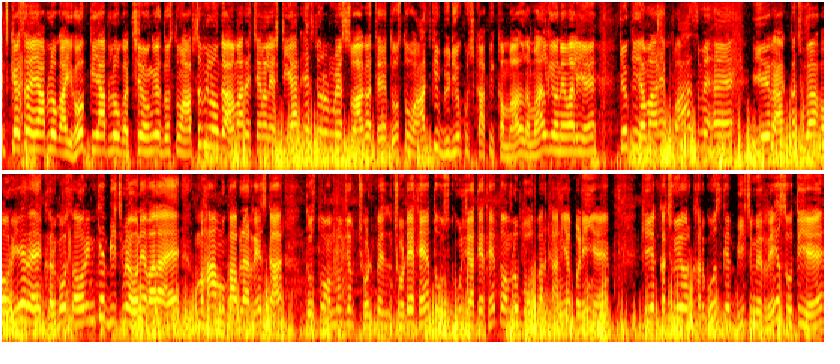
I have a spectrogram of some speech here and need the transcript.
गाइज़ कैसे हैं आप लोग? आई होप कि आप लोग अच्छे होंगे। दोस्तों, आप सभी लोगों का हमारे channel S T R experiment में स्वागत है। दोस्तों, आज की वीडियो कुछ काफ़ी कमाल धमाल की होने वाली है, क्योंकि हमारे पास में है ये रहा कछुआ और ये रहे खरगोश और इनके बीच में होने वाला है महामुकाबला रेस का। दोस्तों, हम लोग जब छोटे छोटे थे तो स्कूल जाते थे तो हम लोग बहुत बार कहानियाँ पढ़ी हैं कि ये कछुए और खरगोश के बीच में रेस होती है,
